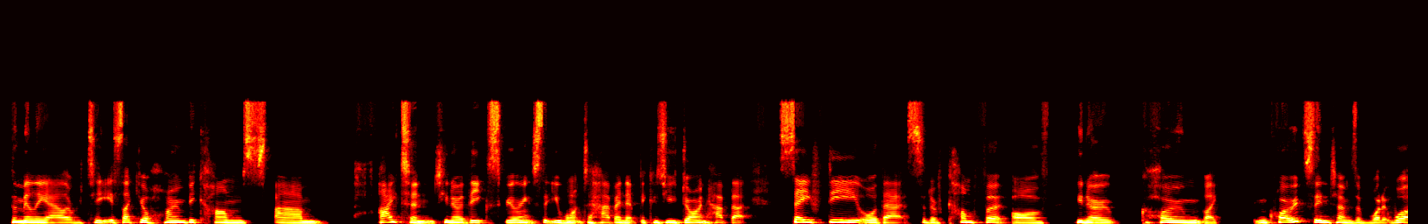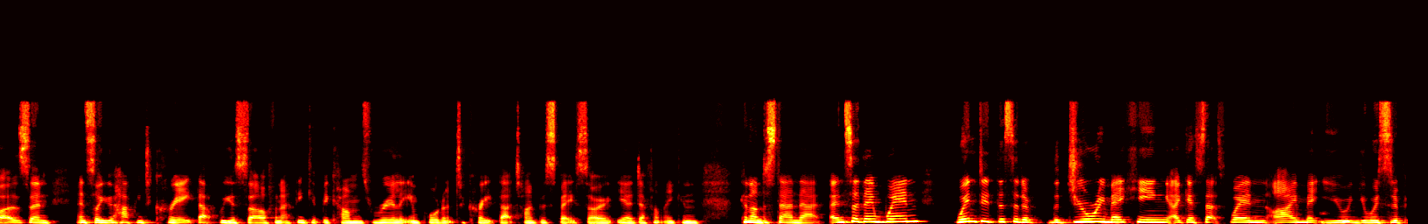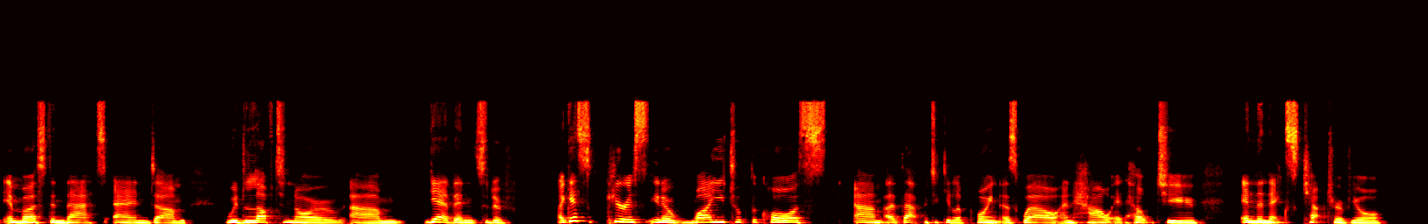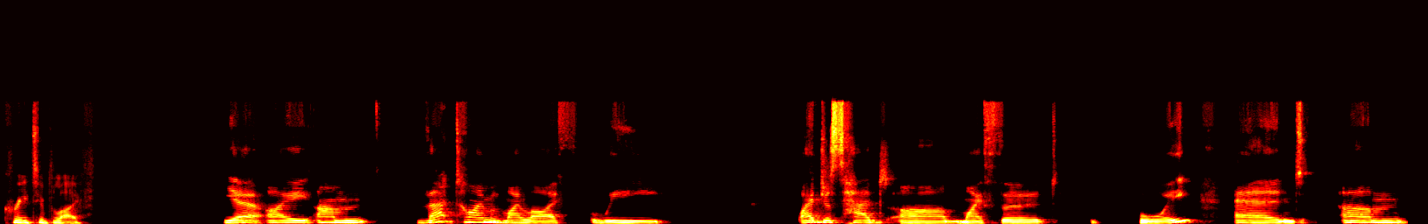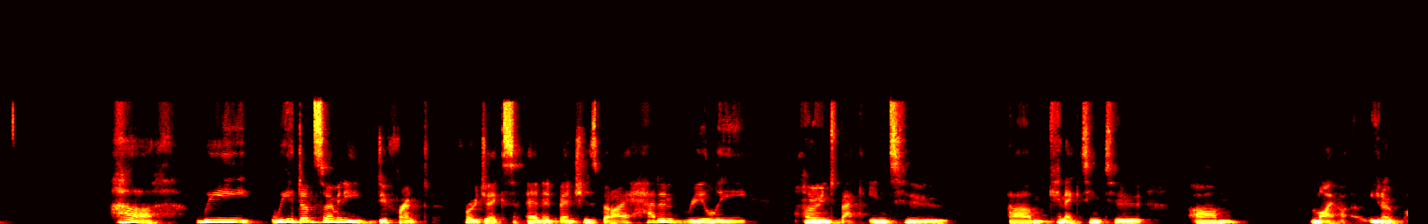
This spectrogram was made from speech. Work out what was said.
familiarity. It's like your home becomes um, heightened. You know, the experience that you want to have in it because you don't have that safety or that sort of comfort of you know home like in quotes in terms of what it was and and so you're having to create that for yourself and i think it becomes really important to create that type of space. So yeah definitely can can understand that. And so then when when did the sort of the jewelry making i guess that's when i met you and you were sort of immersed in that and um would love to know um yeah then sort of i guess curious you know why you took the course um at that particular point as well and how it helped you in the next chapter of your creative life? Yeah, I um that time of my life we I just had um my third boy and um huh, we we had done so many different projects and adventures but I hadn't really honed back into um, connecting to um, my you know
